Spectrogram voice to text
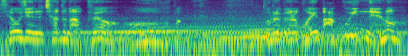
세워져 있는 차도 많고요. 오 막 도로변을 거의 막고 있네요.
